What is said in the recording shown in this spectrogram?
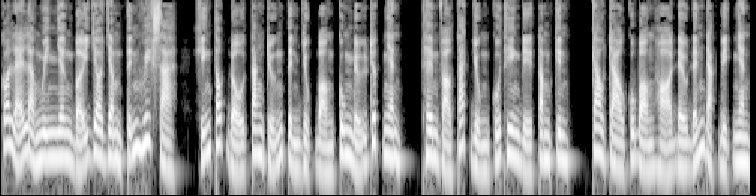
Có lẽ là nguyên nhân bởi do dâm tính huyết xà, khiến tốc độ tăng trưởng tình dục bọn cung nữ rất nhanh, thêm vào tác dụng của thiên địa tâm kinh, cao trào của bọn họ đều đến đặc biệt nhanh.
